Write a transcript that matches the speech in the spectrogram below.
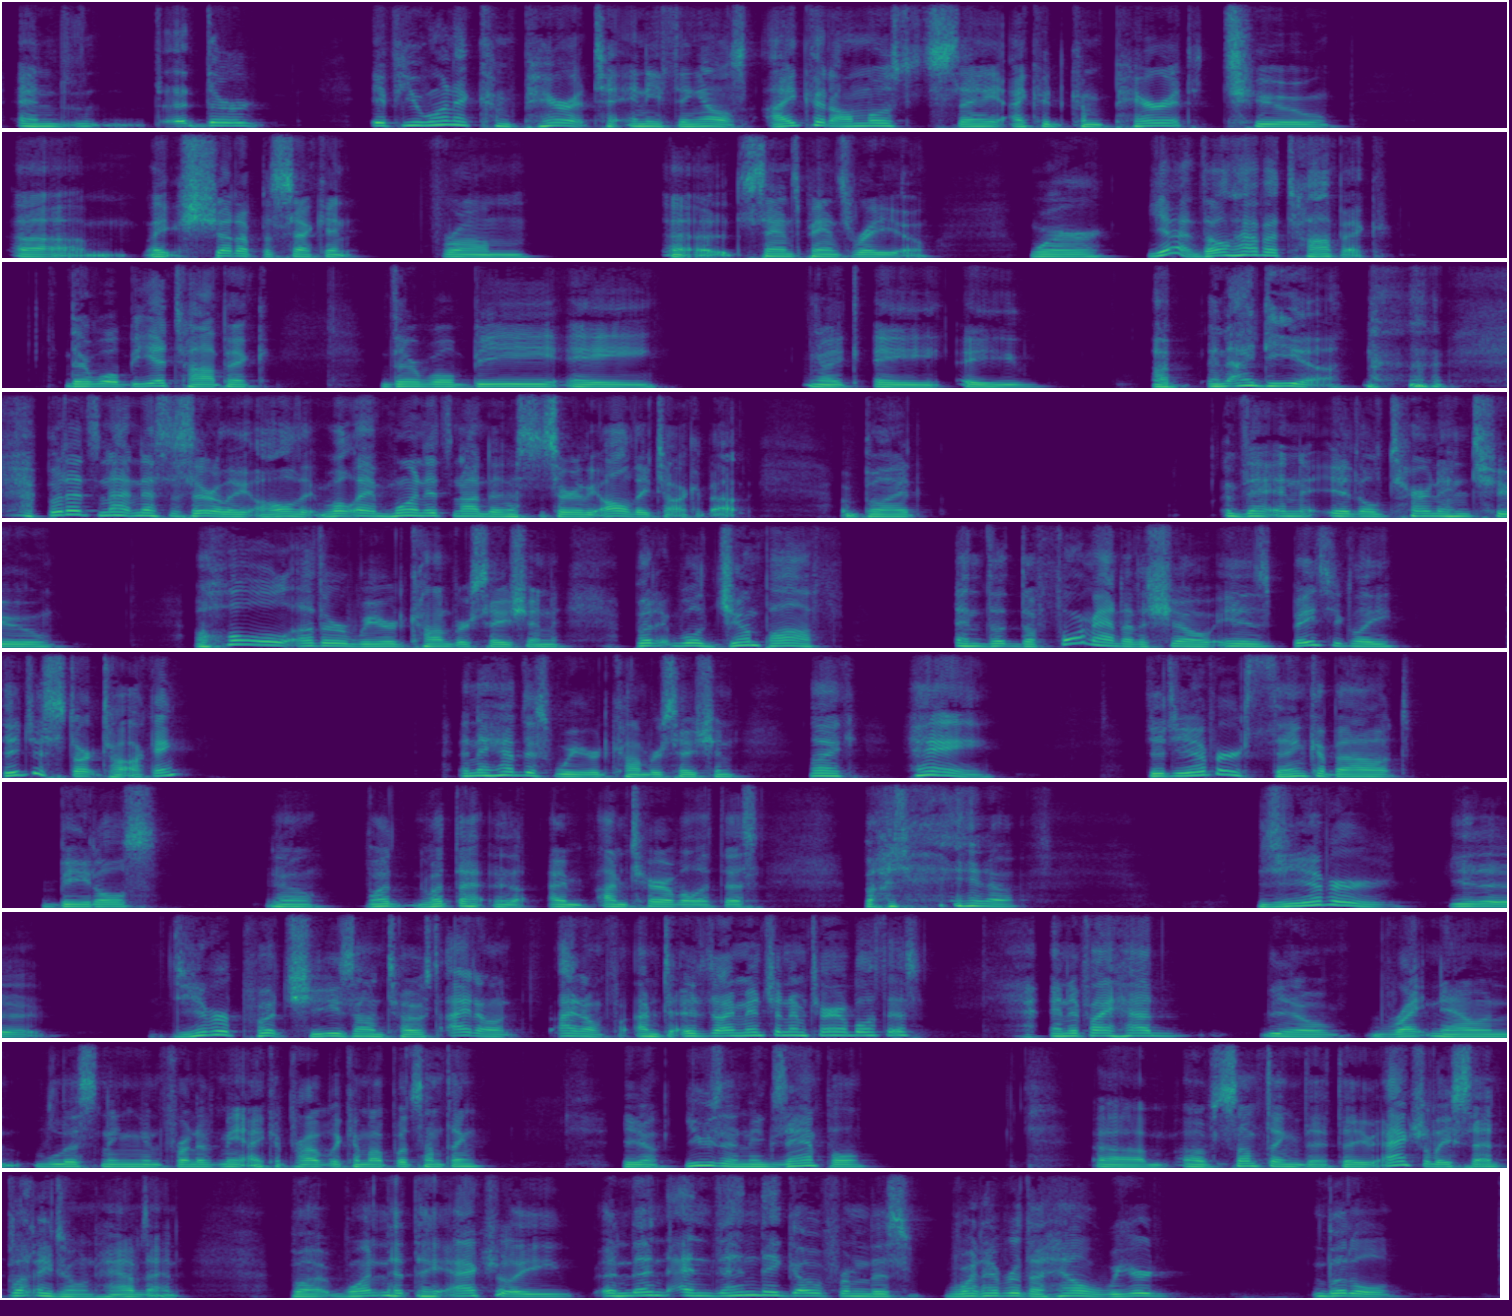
And they're if you want to compare it to anything else, I could almost say I could compare it to um like shut up a second from uh Sans Pants Radio where yeah, they'll have a topic. There will be a topic. There will be a like a a a, an idea, but it's not necessarily all. They, well, one, it's not necessarily all they talk about, but then it'll turn into a whole other weird conversation. But it will jump off, and the the format of the show is basically they just start talking, and they have this weird conversation like, "Hey, did you ever think about Beatles? You know what? What the? I'm I'm terrible at this, but you know, did you ever you do you ever put cheese on toast? I don't. I don't. I'm, did I mention I'm terrible at this? And if I had you know right now and listening in front of me, I could probably come up with something. You know, use an example um, of something that they actually said, but I don't have that. But one that they actually, and then and then they go from this whatever the hell weird little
